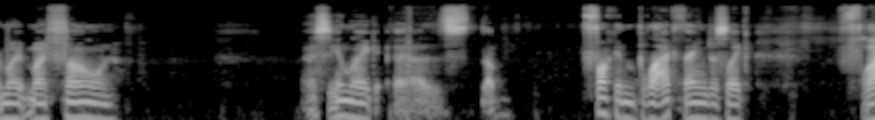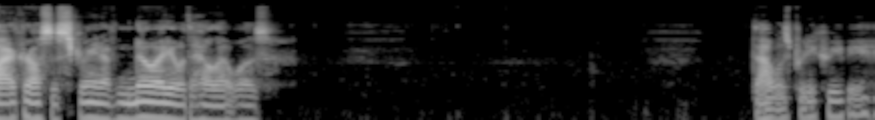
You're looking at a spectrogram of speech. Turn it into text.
or my my phone. I seen like a, a fucking black thing just like fly across the screen. I have no idea what the hell that was. That was pretty creepy.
